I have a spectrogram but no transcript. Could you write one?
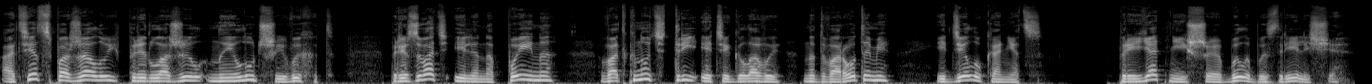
Отец, пожалуй, предложил наилучший выход — призвать Илена Пейна, воткнуть три эти головы над воротами — и делу конец. Приятнейшее было бы зрелище —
